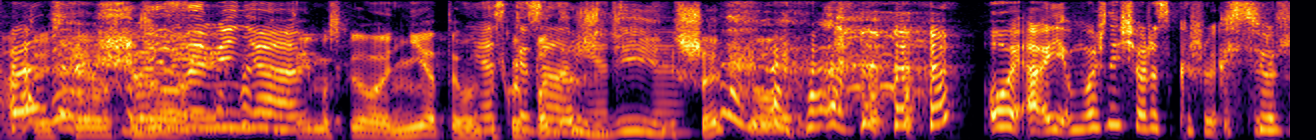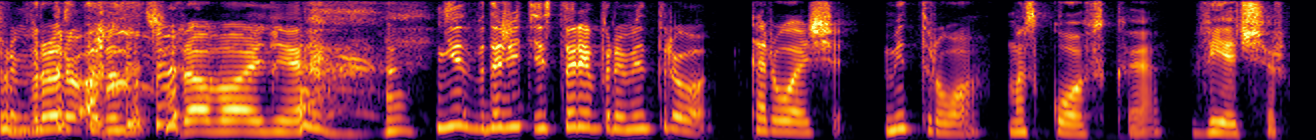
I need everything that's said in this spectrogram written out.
А, то есть ты ему сказала... За меня. Ты ему сказала нет, и он такой, подожди, шофер. Ой, а я- можно еще расскажу? историю Ксюша, про метро? просто разочарование. Нет, подождите, история про метро. Короче, метро, московское, вечер,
